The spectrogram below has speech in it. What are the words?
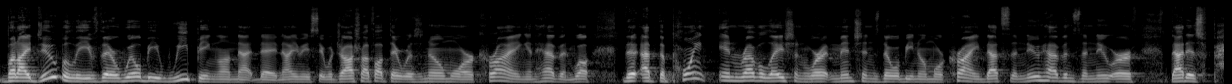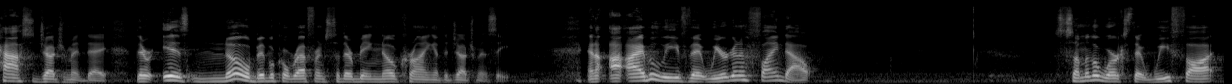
But I do believe there will be weeping on that day. Now you may say, well, Josh, I thought there was no more crying in heaven. Well, the, at the point in Revelation where it mentions there will be no more crying, that's the new heavens, the new earth. That is past judgment day. There is no biblical reference to there being no crying at the judgment seat. And I, I believe that we're going to find out some of the works that we thought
